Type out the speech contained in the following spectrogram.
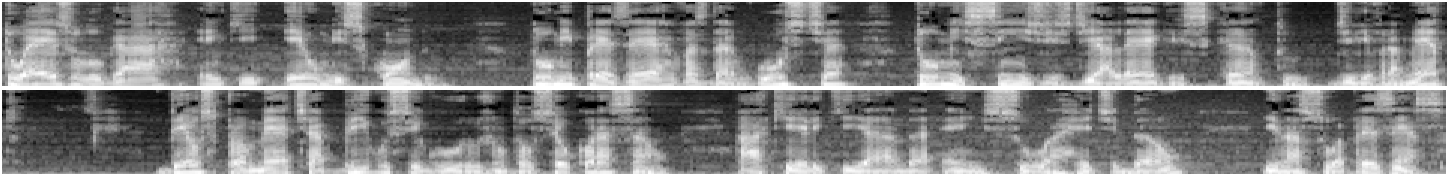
Tu és o lugar em que eu me escondo. Tu me preservas da angústia, tu me cinges de alegres canto de livramento. Deus promete abrigo seguro junto ao seu coração àquele que anda em sua retidão e na sua presença.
